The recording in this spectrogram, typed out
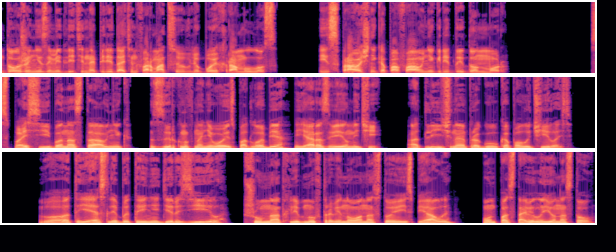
должен незамедлительно передать информацию в любой храм Лос. Из справочника по фауне гряды Дон Мор. «Спасибо, наставник!» Зыркнув на него из-под лобья, я развеял мечи. Отличная прогулка получилась. «Вот если бы ты не дерзил...» Шумно отхлебнув травяного настоя из пиалы, он поставил ее на стол.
